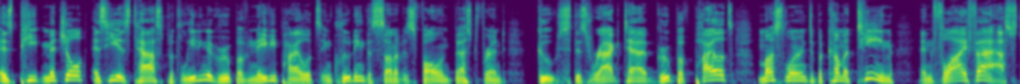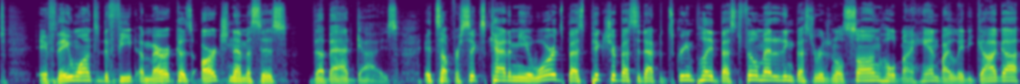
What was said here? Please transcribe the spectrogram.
as Pete Mitchell as he is tasked with leading a group of Navy pilots, including the son of his fallen best friend, Goose. This ragtag group of pilots must learn to become a team and fly fast if they want to defeat America's arch nemesis, the Bad Guys. It's up for six Academy Awards Best Picture, Best Adapted Screenplay, Best Film Editing, Best Original Song, Hold My Hand by Lady Gaga,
